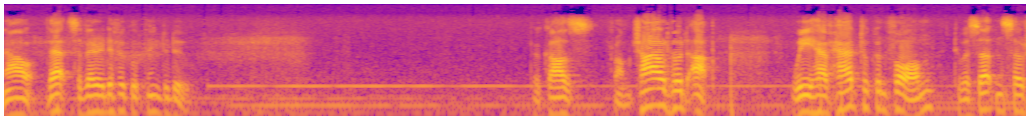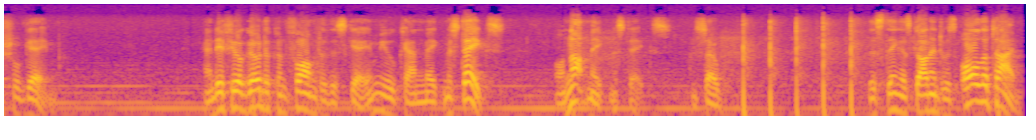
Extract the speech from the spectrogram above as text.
Now, that's a very difficult thing to do. Because from childhood up, we have had to conform to a certain social game. And if you're going to conform to this game, you can make mistakes or not make mistakes. And so this thing has gone into us all the time.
